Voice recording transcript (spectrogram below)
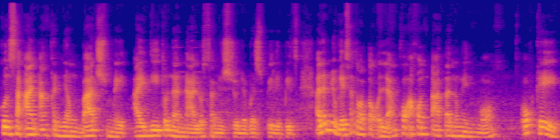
kung saan ang kanyang batchmate ay dito nanalo sa Miss Universe Philippines. Alam niyo guys, sa totoo lang, kung akong tatanungin mo, okay.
